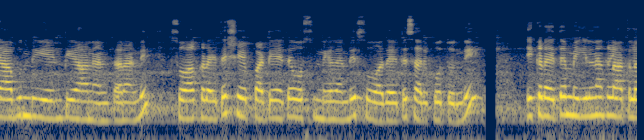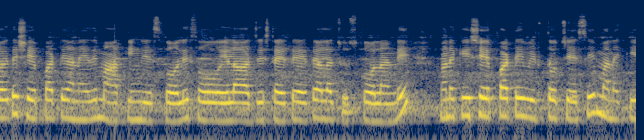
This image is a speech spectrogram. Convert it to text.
గ్యాప్ ఉంది ఏంటి అని అంటారండి. సో అక్కడైతే షేప్ పట్టి అయితే వస్తుంది కదండి. సో అదైతే సరిపోతుంది. ఇక్కడైతే మిగిలిన క్లాత్లో అయితే షేప్ పట్టి అనేది మార్కింగ్ చేసుకోవాలి. సో ఎలా అడ్జస్ట్ అయితే అయితే అలా చూసుకోవాలండి. మనకి షేప్ పట్టి విడ్త్ వచ్చేసి మనకి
